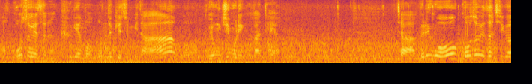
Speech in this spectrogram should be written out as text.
뭐 고속에서는 크게 뭐 못 느껴집니다. 뭐 무용지물인 것 같아요. 자, 그리고 고속에서 지금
